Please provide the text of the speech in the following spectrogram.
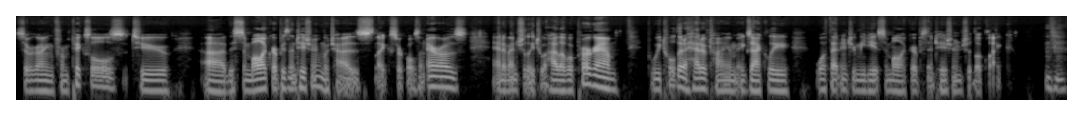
So we're going from pixels to uh, the symbolic representation, which has like circles and arrows, and eventually to a high level program. But we told it ahead of time exactly what that intermediate symbolic representation should look like. Mhm.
